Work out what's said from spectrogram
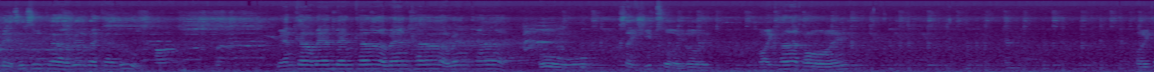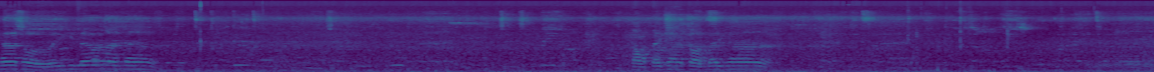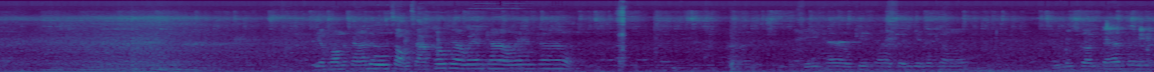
เลสสู้ๆค่ะเรื่อยไปค่ะลูกแวนค่ะแวนแวนค่ะแวนค่ะแวนค่ะโอ้ใส่คลิปสวยเลยถอยค่ะถอยถอยค่ะถอยกินแล้วมาค่ะต่อไปค่ะต่อไปค่ะ เตรียมพร้อมนะจ๊ะหนึ่งสองสามเข้าค่ะแว่นค่ะแว่นค่ะโอเคค่ะโอเคค่ะใจเย็นนะคะถือมังกรแป๊บนึง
